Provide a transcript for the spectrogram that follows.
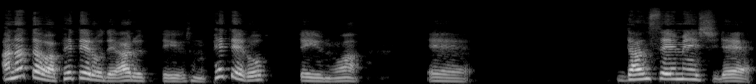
あなたはペテロであるっていう、そのペテロっていうのは、えー、男性名詞で、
